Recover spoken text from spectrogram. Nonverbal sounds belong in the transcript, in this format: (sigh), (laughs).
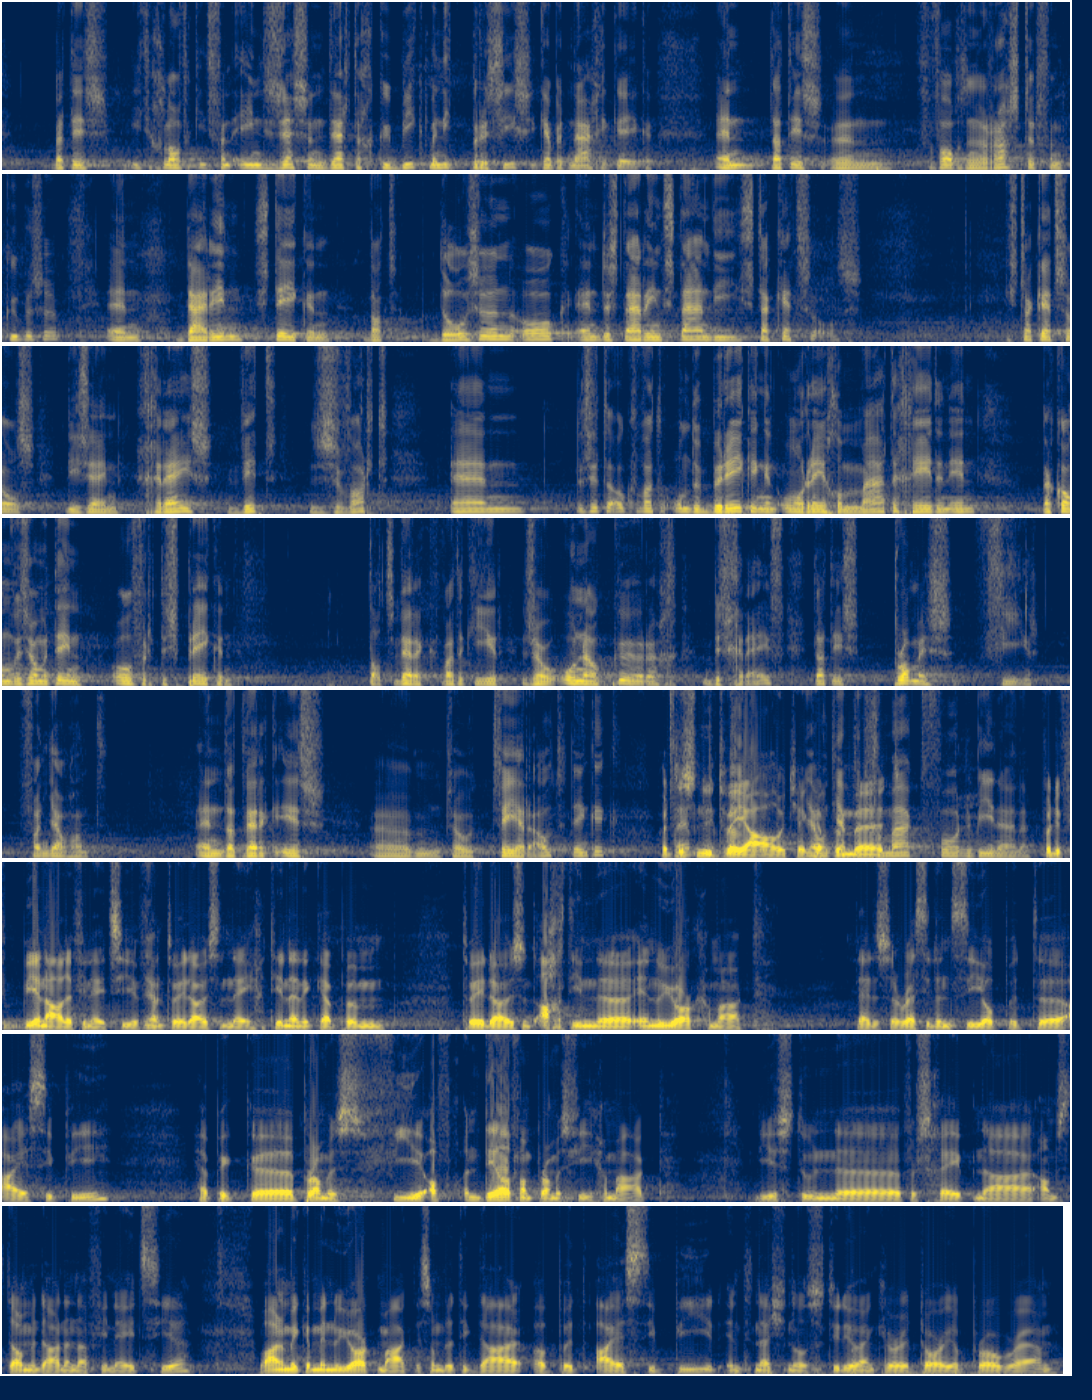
Dat is, iets, geloof ik, iets van 1,36 kubiek, maar niet precies. Ik heb het nagekeken. En dat is een, vervolgens een raster van kubussen. En daarin steken wat dozen ook. En dus daarin staan die staketsels. Die staketsels die zijn grijs, wit, zwart. En er zitten ook wat onderbrekingen en onregelmatigheden in. Daar komen we zo meteen over te spreken. Dat werk wat ik hier zo onnauwkeurig beschrijf, dat is Promise 4 van jouw hand. En dat werk is ehm, zo twee jaar oud, denk ik. Het is nu twee jaar oud. Ik ja, want heb je hem hebt het eh, gemaakt voor de Biennale. voor de Biennale Venetië Ja. van 2019 en ik heb hem 2018 eh, in New York gemaakt. Tijdens de residency op het eh, ISCP heb ik Promise 4, of een deel van Promise 4 gemaakt. Die is toen verscheept naar Amsterdam en daarna naar Venetië. Waarom ik hem in New York maak, is omdat ik daar op het ISCP, International Studio and Curatorial Program,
